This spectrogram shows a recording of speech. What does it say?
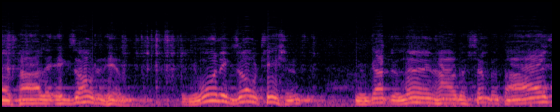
has highly exalted him. If you want exaltation, you've got to learn how to sympathize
